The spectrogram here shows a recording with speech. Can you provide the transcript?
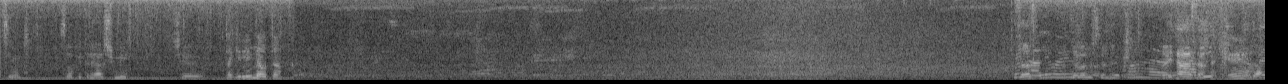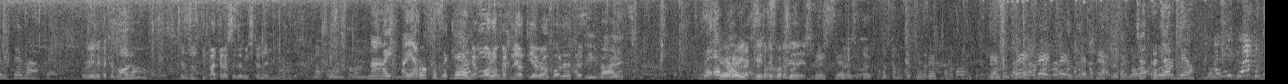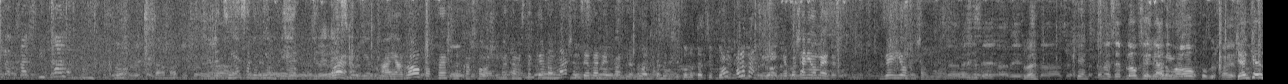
במציאות. זו הפטריה על שמי. ש... אתה גילית לולה. אותה. צבע משתנה. ראית אסה? כן. רואים את הכחול? תזוז טיפה תראה שזה משתנה. מה, הירוק הזה, כן. הכחול הופך להיות ירוק או להפך. זה אין לו. ראיתי את זה בחוץ. כן, זה, זה, זה, זה, שנייה. רגע, לeo. אני אקלח את זה גם לך, שתדע לנו. הירוק הופך לכחול. אם אתה מסתכל ממש, הצבע נהפך לכחול. לא, אני תמיד יש לי קונוטציות כל הזמן, איפה שאני עומדת. זה יופי שם. זה בלוק, זה עניין עם האור פה, בחייך. כן, כן.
